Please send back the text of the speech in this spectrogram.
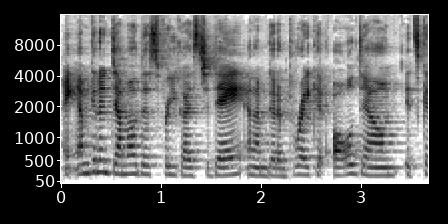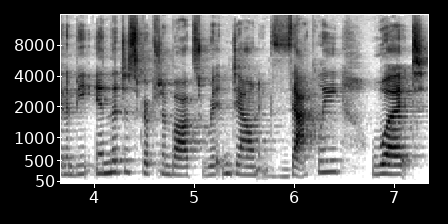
I am gonna demo this for you guys today and I'm gonna break it all down. It's gonna be in the description box written down exactly what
